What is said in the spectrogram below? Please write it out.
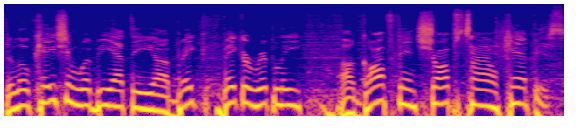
the location will be at the uh, Baker Ripley uh, Gulfton Sharpstown campus.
